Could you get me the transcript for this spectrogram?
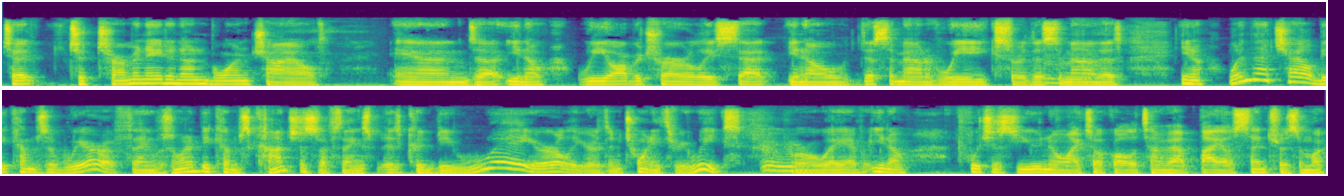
to to terminate an unborn child. And uh, you know we arbitrarily set you know this amount of weeks or this amount of this. You know when that child becomes aware of things when it becomes conscious of things it could be way earlier than 23 weeks or way ever you know which is you know i talk all the time about biocentrism where,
